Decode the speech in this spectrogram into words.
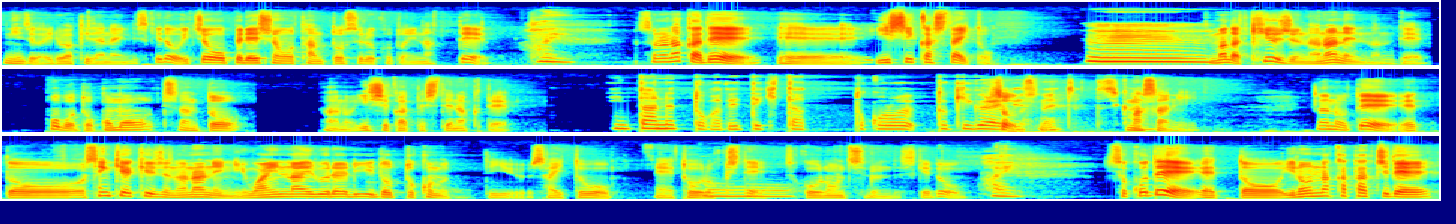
人数がいるわけじゃないんですけど、一応オペレーションを担当することになって、はい。その中で、えー EC 化したいと。うーん。まだ97年なんで、ほぼどこもちゃんと、あの、EC 化ってしてなくて、インターネットが出てきたところ、時ぐらいですね。そう確かに。まさに。なので、えっと、1997年に winelibrary.com っていうサイトを、えー登録してそこをローンチするんですけど、はい。そこで、えっと、いろんな形で、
